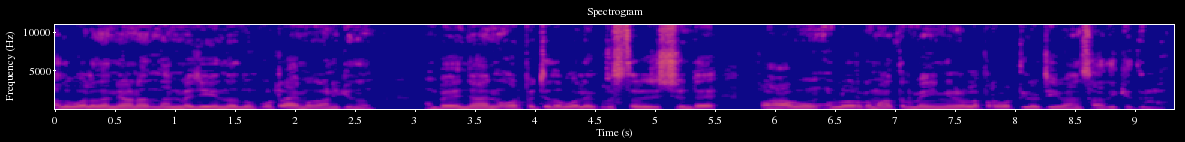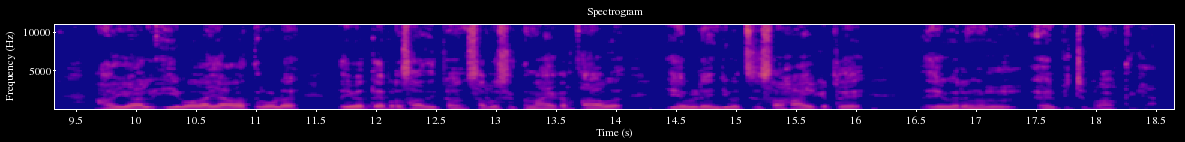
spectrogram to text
അതുപോലെ തന്നെയാണ് നന്മ ചെയ്യുന്നതും കൂട്ടായ്മ കാണിക്കുന്നതും. മുമ്പേ ഞാൻ ഓർപ്പിച്ചതുപോലെ ക്രിസ്തുവിന്റെ ഭാവം ഉള്ളവർക്ക് മാത്രമേ ഇങ്ങനെയുള്ള പ്രവൃത്തികൾ ചെയ്യുവാൻ സാധിക്കത്തുള്ളൂ. ആയാൽ ഈ വക യാഗത്തിലൂടെ ദൈവത്തെ പ്രസാദിപ്പാൻ സർവശക്തനായ കർത്താവ് എവിടെയും ജീവിതത്തിൽ സഹായിക്കട്ടെ. ദൈവകരങ്ങളിൽ ഏൽപ്പിച്ച് പ്രാർത്ഥിക്കാം.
